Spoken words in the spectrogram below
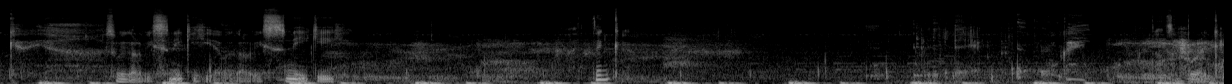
Okay. So we gotta be sneaky here. We gotta be sneaky. I think. Break.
